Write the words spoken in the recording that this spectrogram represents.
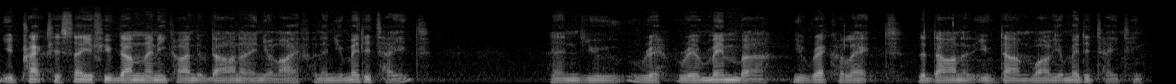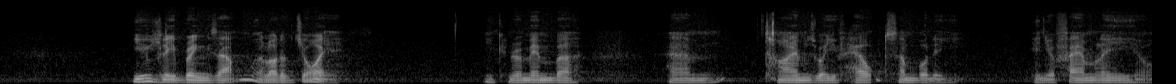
you practice, say if you've done any kind of dana in your life, and then you meditate, and you re- remember, you recollect the dana that you've done while you're meditating, usually brings up a lot of joy. You can remember um, times where you've helped somebody in your family or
